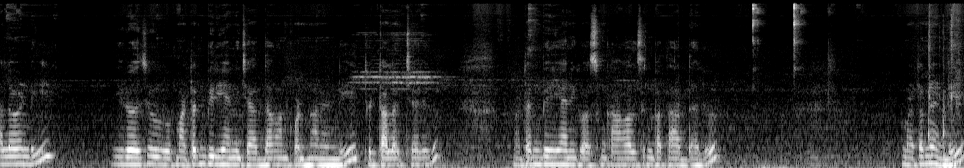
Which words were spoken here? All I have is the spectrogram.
హలో అండి. ఈరోజు మటన్ బిర్యానీ చేద్దాం అనుకుంటున్నానండి. చుట్టాలు వచ్చారు. మటన్ బిర్యానీ కోసం కావాల్సిన పదార్థాలు. మటన్ అండి.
